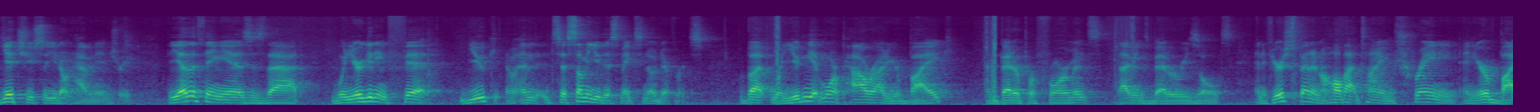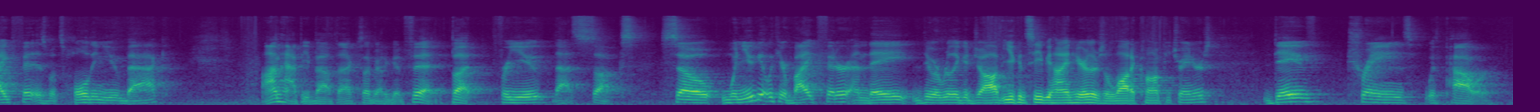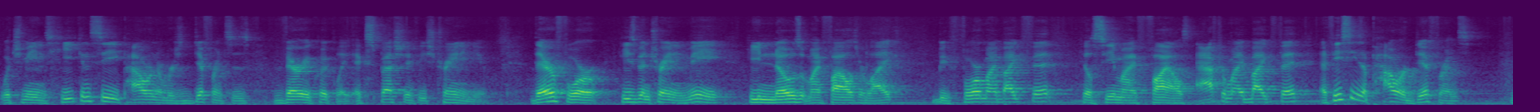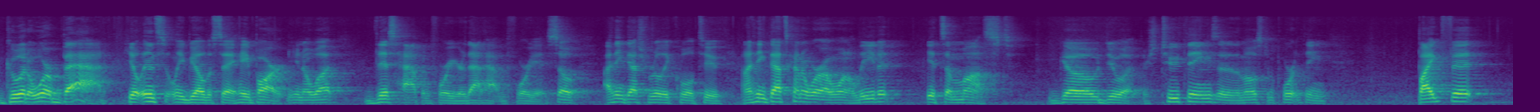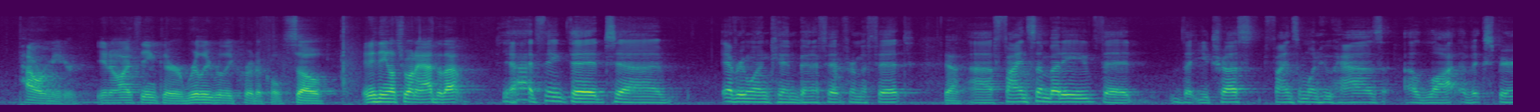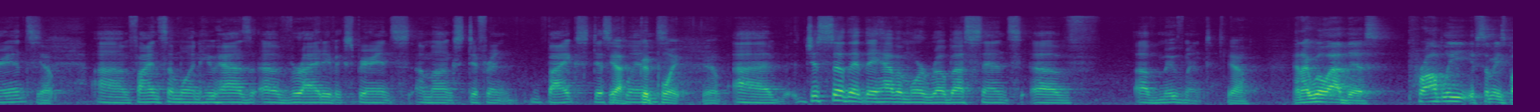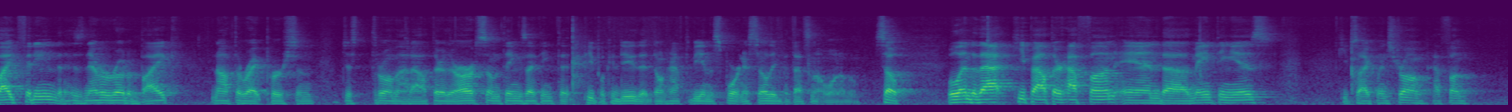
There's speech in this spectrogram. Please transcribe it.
get you so you don't have an injury. The other thing is, is that when you're getting fit, you can, and to some of you this makes no difference, but when you can get more power out of your bike and better performance, that means better results. And if you're spending all that time training and your bike fit is what's holding you back, I'm happy about that because I've got a good fit. But for you, that sucks. So when you get with your bike fitter and they do a really good job, you can see behind here there's a lot of CompuTrainers. Dave trains with power, which means he can see power numbers differences very quickly, especially if he's training you. Therefore, he's been training me. He knows what my files are like before my bike fit. He'll see my files after my bike fit. If he sees a power difference, good or bad, he'll instantly be able to say, hey, Bart, you know what? This happened for you or that happened for you. So I think that's really cool too. And I think that's kind of where I want to leave it. It's a must. Go do it. There's two things that are the most important thing. Bike fit, power meter. You know, I think they're really, really critical. So anything else you want to add to that? Yeah, I think that uh, everyone can benefit from a fit. Yeah. Uh, find somebody that that you trust. Find someone who has a lot of experience. Yep. Um, find someone who has a variety of experience amongst different bikes, disciplines. Yeah, good point. Yeah. Uh, just so that they have a more robust sense of of movement. Yeah. And I will add this. Probably if somebody's bike fitting that has never rode a bike, not the right person. Just throwing that out there. There are some things I think that people can do that don't have to be in the sport necessarily, but that's not one of them. So we'll end to that. Keep out there, have fun, and uh, the main thing is keep cycling strong. Have fun.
